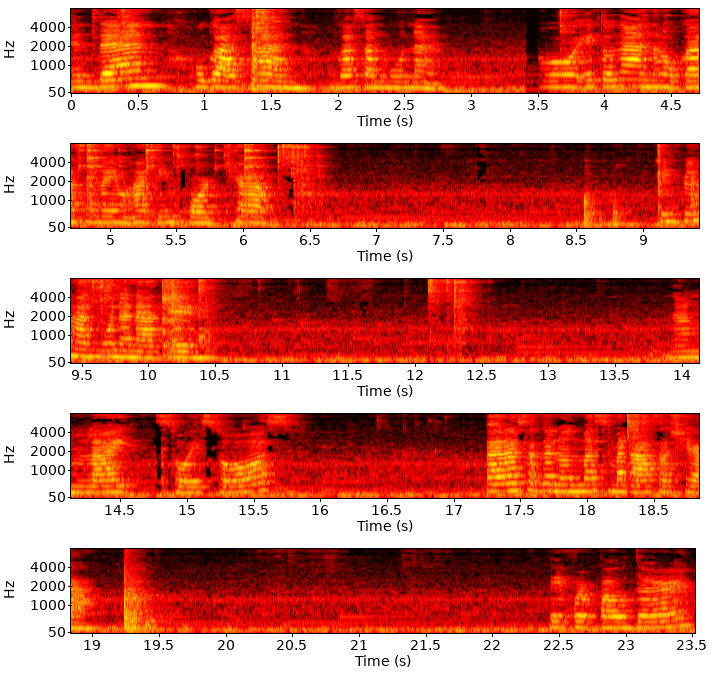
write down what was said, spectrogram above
And then, hugasan. Hugasan muna. So, ito na. Nahugasan na yung ating pork chop. Timplahan muna natin ng light soy sauce. Para sa ganun, mas malasa siya. Pepper powder.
